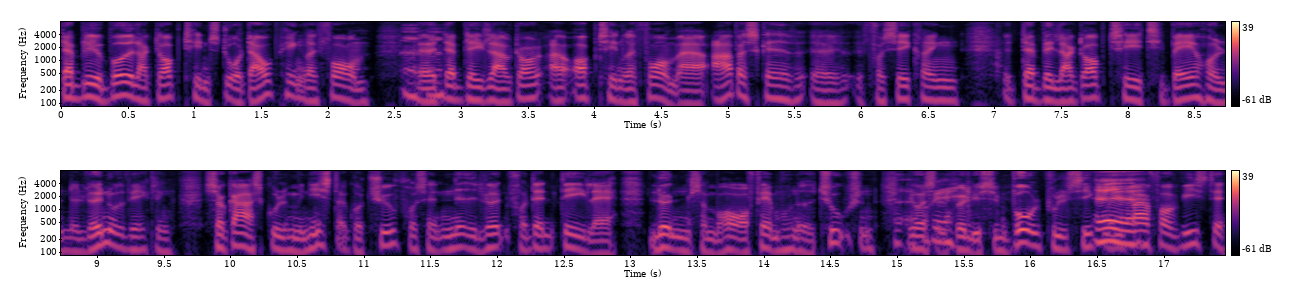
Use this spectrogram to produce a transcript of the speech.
Der blev både lagt op til en stor dagpengereform, øh, der blev lagt op, op til en reform af arbejdsskadeforsikringen, øh, der blev lagt op til tilbageholdende lønudvikling. Sågar skulle minister gå 20 procent ned i løn for den del af lønnen, som var over 500.000. Det var Okay. selvfølgelig symbolpolitik, Ja, men ja. bare for at vise det.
